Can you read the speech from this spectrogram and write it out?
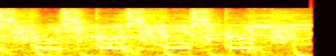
spray, spray, spray, spray.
